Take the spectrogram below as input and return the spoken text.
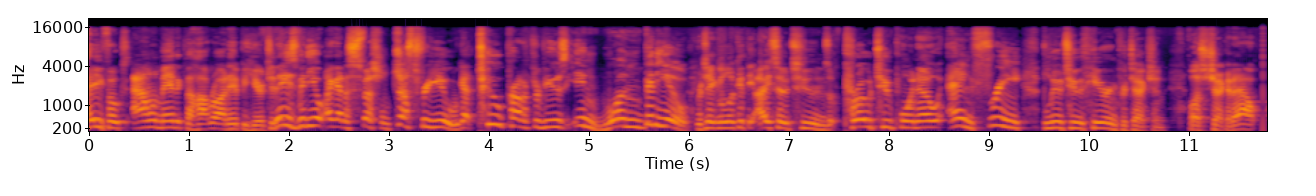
Hey folks, Alan the Hot Rod Hippie here. Today's video, I got a special just for you. We got two product reviews in one video. We're taking a look at the IsoTunes Pro 2.0 and free Bluetooth hearing protection. Let's check it out.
